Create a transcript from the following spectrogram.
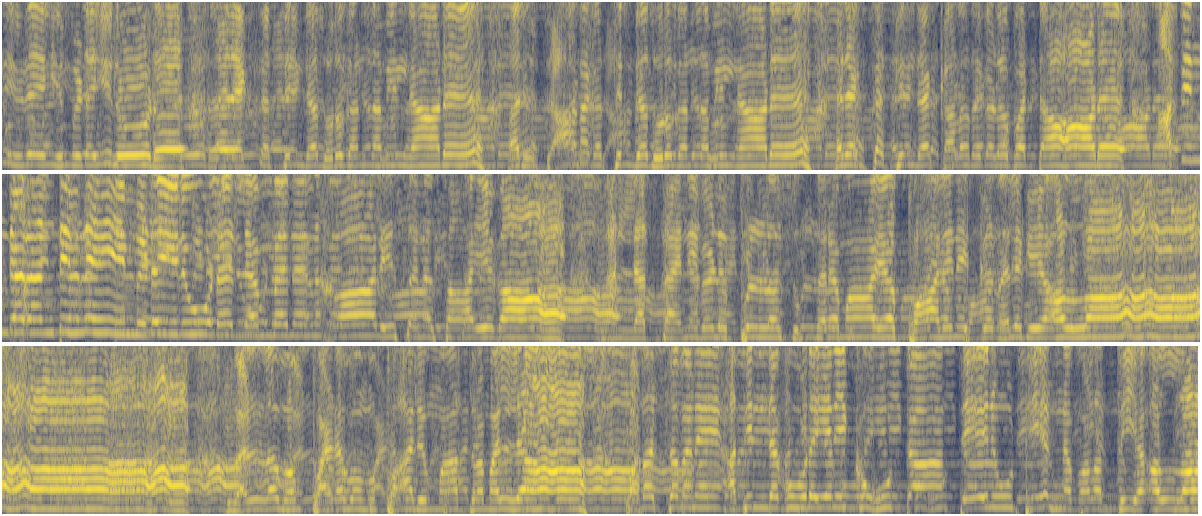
വഴിയുടെയും ഇടയിലൂടെ രക്തത്തിന്റെ ദുർഗന്ധമില്ലാതെ അത് ചാണകത്തിന്റെ ദുർഗന്ധമില്ലാതെ രക്തത്തിന്റെ കളറുകൾ പറ്റാട് അതിന്റെ രണ്ടിന്റെയും ഇടയിലൂടെ ലമ്മനൻ ഖാലിസന സായിക നല്ല തനി വെളുപ്പുള്ള സുന്ദരമായ പാലിനേക്ക് നൽകിയ വെള്ളവും പഴവും പാലും മാത്രമല്ല പടച്ചവനെ അതിന്റെ കൂടെ എനിക്ക് ഊട്ടാൻ തേനൂട്ടി എന്നെ വളർത്തിയ അല്ലാ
